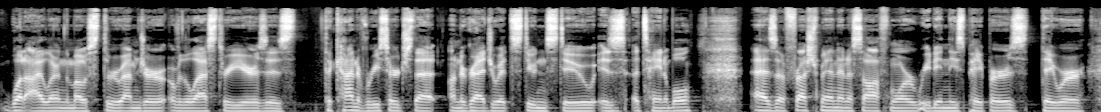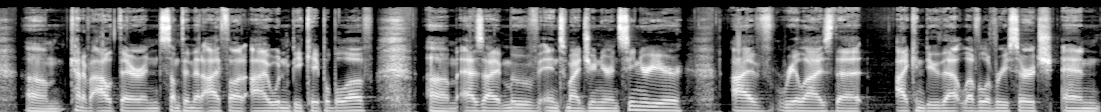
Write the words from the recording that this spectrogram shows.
what I learned the most through MJUR over the last three years is the kind of research that undergraduate students do is attainable. As a freshman and a sophomore reading these papers, they were um, kind of out there and something that I thought I wouldn't be capable of. Um, as I move into my junior and senior year, I've realized that I can do that level of research, and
